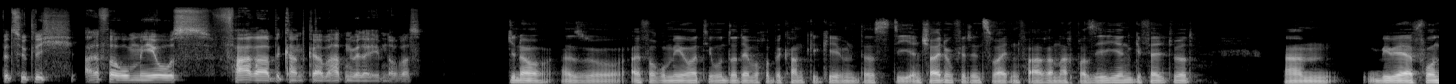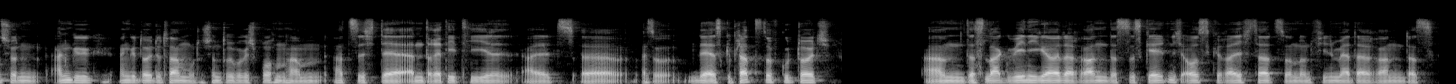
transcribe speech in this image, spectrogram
bezüglich Alfa Romeos Fahrerbekanntgabe hatten wir da eben noch was. Genau, also Alfa Romeo hat die unter der Woche bekannt gegeben, dass die Entscheidung für den zweiten Fahrer nach Brasilien gefällt wird. Ähm, wie wir vorhin schon ange angedeutet haben oder schon drüber gesprochen haben, hat sich der Andretti-Deal als, äh, also der ist geplatzt auf gut Deutsch. Ähm, das lag weniger daran, dass das Geld nicht ausgereicht hat, sondern vielmehr daran, dass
